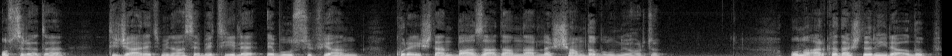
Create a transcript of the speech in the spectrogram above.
O sırada ticaret münasebetiyle Ebu Süfyan, Kureyş'ten bazı adamlarla Şam'da bulunuyordu. Onu arkadaşlarıyla alıp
